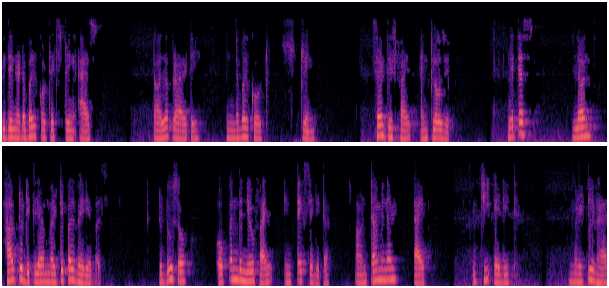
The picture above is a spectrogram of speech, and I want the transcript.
within a double quoted string as dollar $priority in double quote string. Save this file and close it. Let us learn how to declare multiple variables. To do so, open the new file in text editor. On terminal type gedit multivar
